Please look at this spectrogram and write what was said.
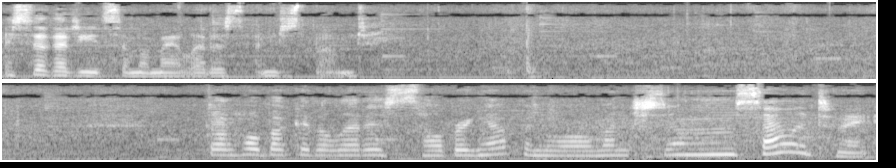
I still got to eat some of my lettuce. I'm just bummed. Got a whole bucket of lettuce I'll bring up and we'll munch some salad tonight.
